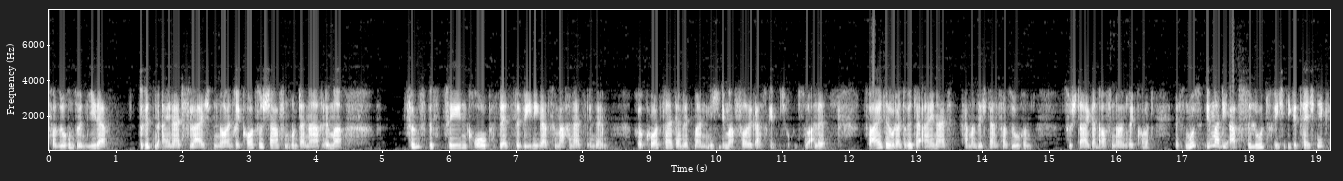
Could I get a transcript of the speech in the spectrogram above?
versuchen, so in jeder dritten Einheit vielleicht einen neuen Rekord zu schaffen und danach immer fünf bis zehn grob Sätze weniger zu machen als in der Rekordzeit, damit man nicht immer Vollgas gibt. Und so alle zweite oder dritte Einheit kann man sich dann versuchen zu steigern auf einen neuen Rekord. Es muss immer die absolut richtige Technik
